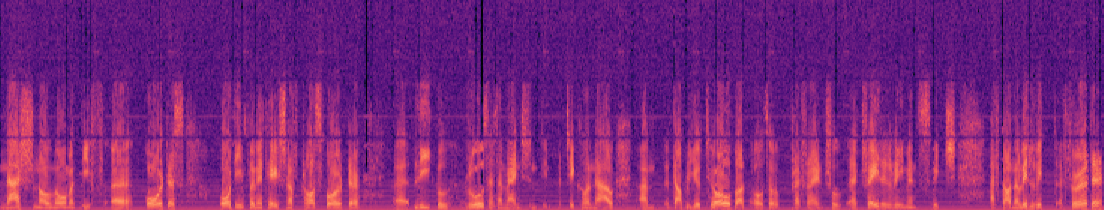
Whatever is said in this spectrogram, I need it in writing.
national normative uh, orders or the implementation of cross-border uh, legal rules, as I mentioned in particular now um, WTO, but also preferential uh, trade agreements, which have gone a little bit further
